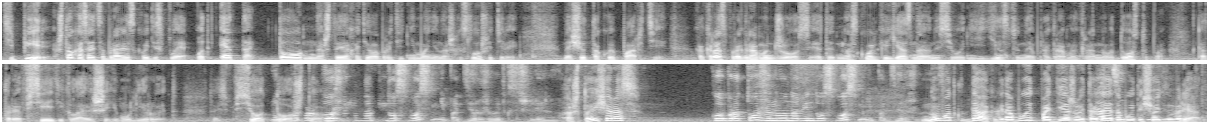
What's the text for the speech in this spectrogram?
теперь, что касается брайлевского дисплея. Вот это то, на что я хотел обратить внимание наших слушателей насчет такой партии. Как раз программа JAWS – это, насколько я знаю на сегодня, единственная программа экранного доступа, которая все эти клавиши эмулирует. То есть все ну, то, что... тоже на Windows 8 не поддерживает, к сожалению. А что еще раз? Кобра тоже, но она Windows 8 не поддерживает. Ну вот да, когда будет поддерживать, тогда да, это будет еще один вариант.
